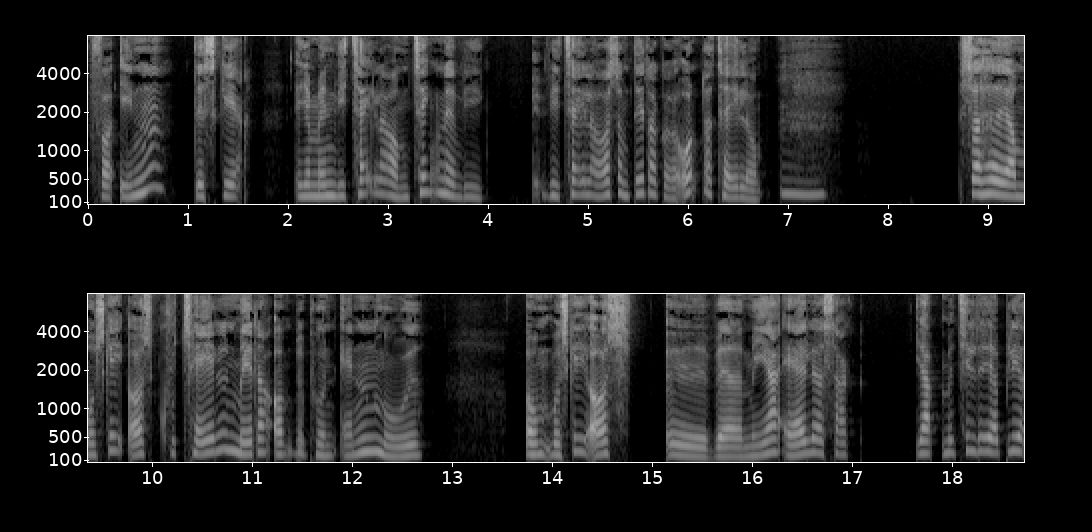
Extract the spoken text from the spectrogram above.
for inden det sker, jamen vi taler om tingene, vi, vi taler også om det, der gør ondt at tale om, Mm. så havde jeg måske også kunne tale med dig om det på en anden måde. Og måske også øh, været mere ærlig og sagt, ja, Mathilde, jeg, bliver,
